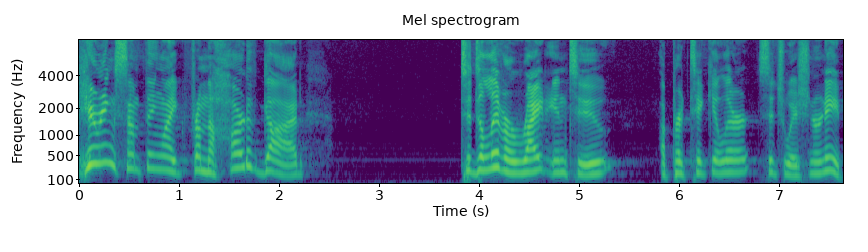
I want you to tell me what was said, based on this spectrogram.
Hearing something like from the heart of God to deliver right into a particular situation or need.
